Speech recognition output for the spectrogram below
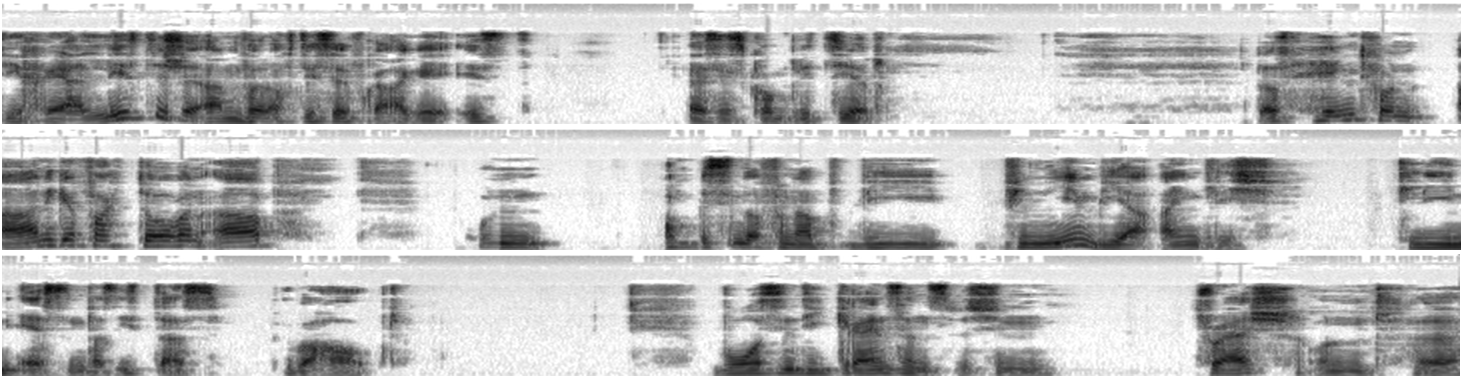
Die realistische Antwort auf diese Frage ist, es ist kompliziert. Das hängt von einigen Faktoren ab und auch ein bisschen davon ab, wie definieren wir eigentlich Clean Essen? Was ist das überhaupt? Wo sind die Grenzen zwischen Trash und äh,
